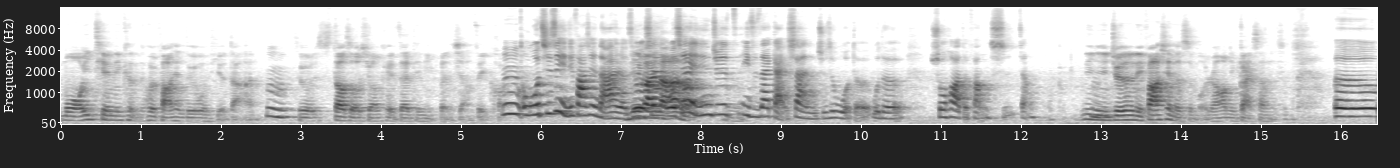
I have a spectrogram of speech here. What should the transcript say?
某一天你可能会发现这个问题的答案。嗯，所以我到时候希望可以再听你分享这一块。嗯，我其实已经发现答案了，所以我现在我现在已经就是一直在改善，就是我的我的说话的方式，这样。你你觉得你发现了什么？然后你改善了什么？呃，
